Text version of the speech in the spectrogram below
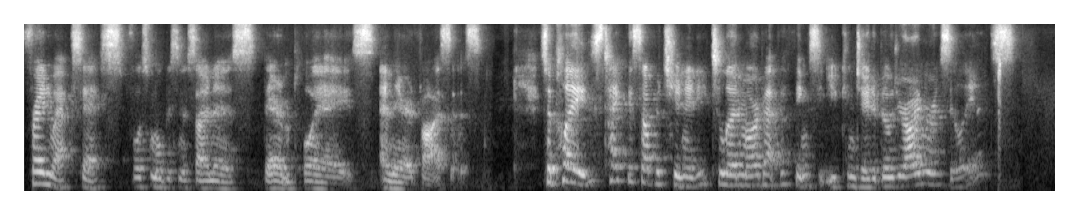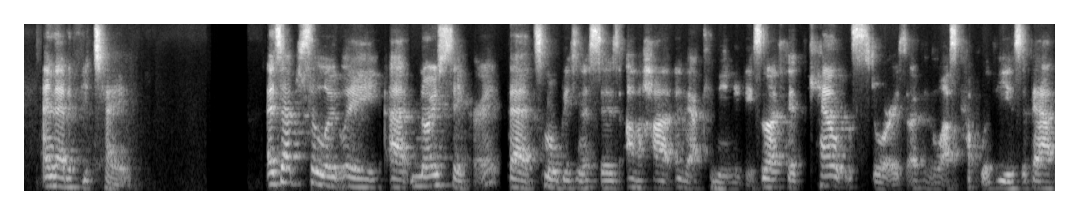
free to access for small business owners, their employees and their advisors. So please take this opportunity to learn more about the things that you can do to build your own resilience and that of your team. It's absolutely uh, no secret that small businesses are the heart of our communities. And I've heard countless stories over the last couple of years about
